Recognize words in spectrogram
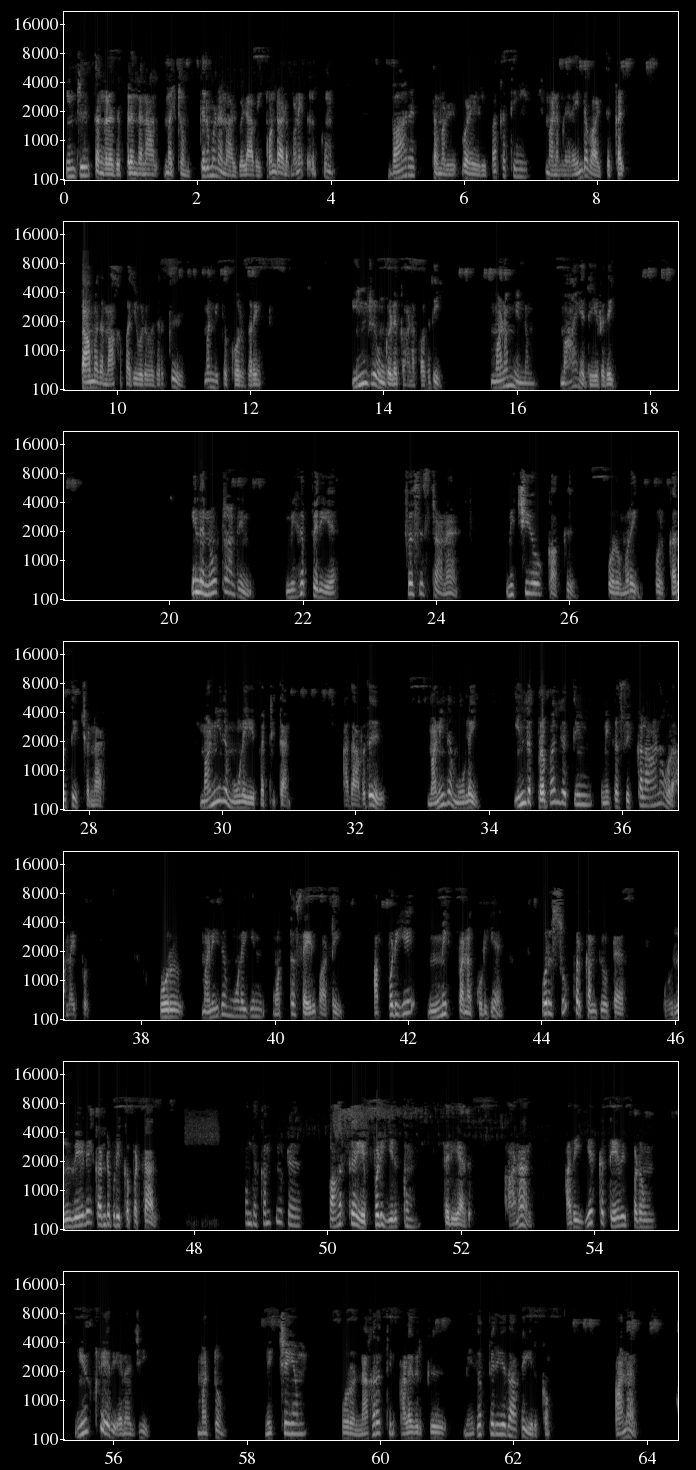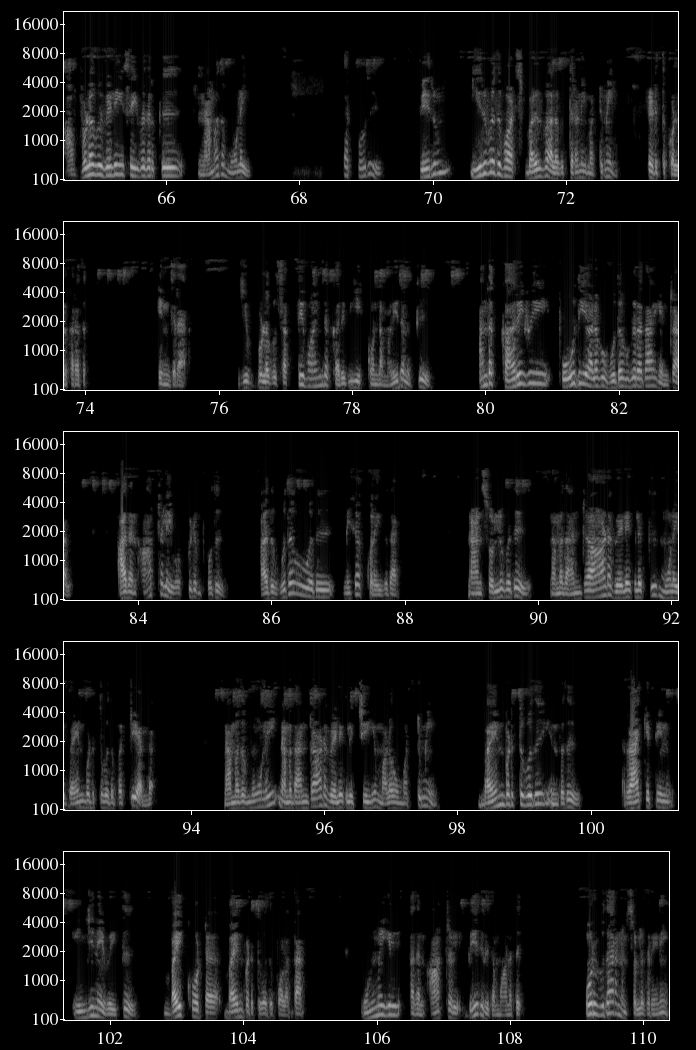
இன்று தங்களது பிறந்த நாள் மற்றும் திருமண நாள் விழாவை கொண்டாடும் அனைவருக்கும் பாரத் தமிழ் உழையொலி பக்கத்தின் மனம் நிறைந்த வாழ்த்துக்கள். தாமதமாக பதிவிடுவதற்கு மன்னிப்பு கோருகிறேன். இன்று உங்களுக்கான பகுதி மனம் என்னும் மாய தேவதை. இந்த நூற்றாண்டின் மிகப்பெரிய பிசிஸ்டான மிச்சியோ காக்கு ஒரு முறை ஒரு கருத்தை சொன்னார். மனித மூளையை பற்றித்தான். அதாவது மனித மூளை இந்த பிரபஞ்சத்தின் மிக சிக்கலான ஒரு அமைப்பு. ஒரு மனித மூளையின் மொத்த செயல்பாட்டை அப்படியே மிமிக் பண்ணக்கூடிய ஒரு சூப்பர் கம்ப்யூட்டர் ஒருவேளை கண்டுபிடிக்கப்பட்டால் அந்த கம்ப்யூட்டர் பார்க்க எப்படி இருக்கும் தெரியாது. ஆனால் அதை இயக்க தேவைப்படும் நியூக்ளியர் எனர்ஜி மற்றும் நிச்சயம் ஒரு நகரத்தின் அளவிற்கு மிகப்பெரியதாக இருக்கும். ஆனால் அவ்வளவு வேலையை செய்வதற்கு நமது மூளை தற்போது வெறும் இருபது வாட்ஸ் பல்பு அளவு திறனை மட்டுமே எடுத்துக்கொள்ளுகிறது என்கிறார். இவ்வளவு சக்தி வாய்ந்த கருவியை கொண்ட மனிதனுக்கு அந்த கருவி போதிய அளவு உதவுகிறதா என்றால் அதன் ஆற்றலை ஒப்பிடும் போது அது உதவுவது மிக குறைவுதான். நான் சொல்லுவது நமது அன்றாட வேலைகளுக்கு மூளை பயன்படுத்துவது பற்றி அல்ல. நமது மூளை நமது அன்றாட வேலைகளை செய்யும் அளவு மட்டுமே. பயன்படுத்துவது என்பது ராக்கெட்டின் இன்ஜினை வைத்து பைக் ஓட்ட பயன்படுத்துவது போலத்தான். உண்மையில் அதன் ஆற்றல் வேறு விதமானது. ஒரு உதாரணம் சொல்லுகிறேனே.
